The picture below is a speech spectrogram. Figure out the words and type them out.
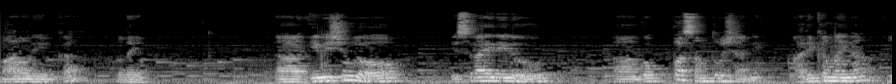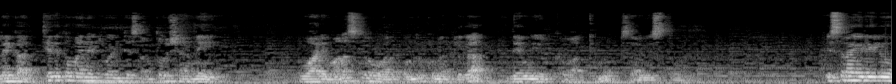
మానవుని యొక్క హృదయం. ఈ విషయంలో ఇస్రాయిలీలు గొప్ప సంతోషాన్ని అధికమైన లేక అత్యధికమైనటువంటి సంతోషాన్ని వారి మనసులో వారు పొందుకున్నట్లుగా దేవుని యొక్క వాక్యము సెలవిస్తుంది. ఇస్రాయేలీలు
